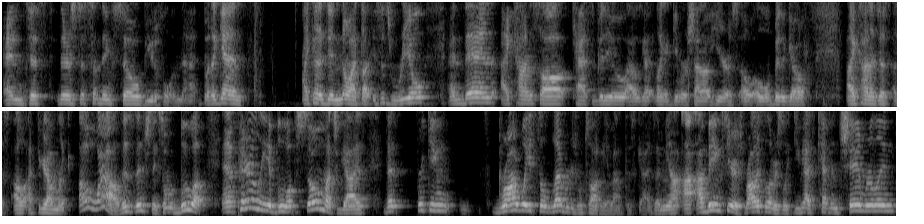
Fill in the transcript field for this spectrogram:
and just there's just something so beautiful in that. But again, I kind of didn't know. I thought, is this real? And then I kind of saw Kat's video. I got, like I give her a shout out here a, a little bit ago. I kind of just I figured I'm like, oh wow, this is interesting. So it blew up, and apparently it blew up so much, guys, that freaking Broadway celebrities were talking about this, guys. I mean, I, am being serious. Broadway celebrities, like you had Kevin Chamberlin,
